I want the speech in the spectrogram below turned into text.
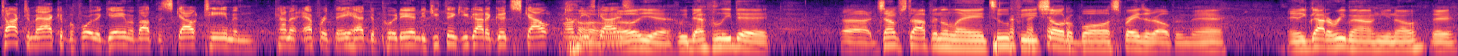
talked to Macca before the game about the scout team and kind of effort they had to put in. Did you think you got a good scout on these guys? Oh, yeah, we definitely did. Uh, jump stop in the lane, two feet, shoulder ball, sprayed it open, man. And you got a rebound, you know. They're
